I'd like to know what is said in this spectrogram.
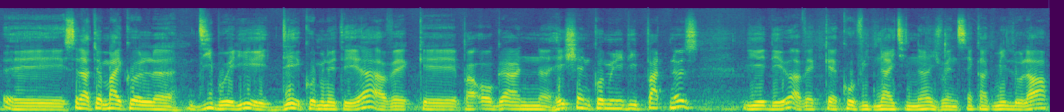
pa konen, e, e, sénateur Michael euh, D. Brady e de communauté a avèk e, par organe Haitian Community Partners li ede yo avèk eh, COVID-19 nan jwen 50 000 dolar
